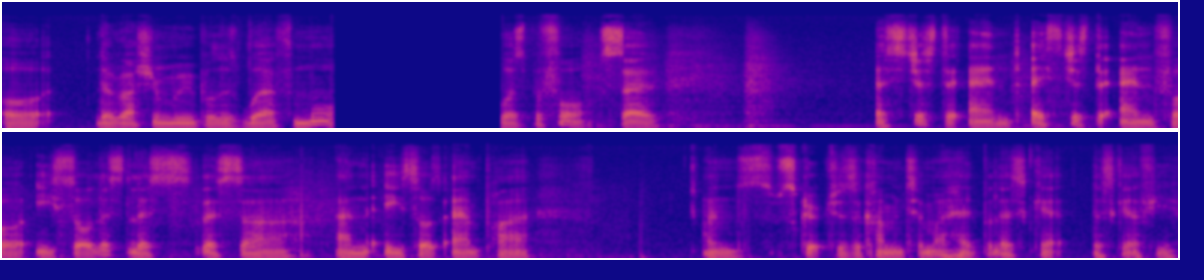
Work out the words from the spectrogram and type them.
or the Russian ruble is worth more was before. So it's just the end. It's just the end for Esau. Let's let's let's uh and Esau's empire and scriptures are coming to my head, but let's get let's get a few.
